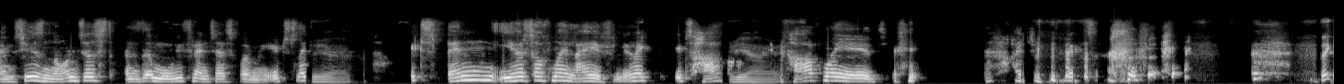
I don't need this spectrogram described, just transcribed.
MCU is not just another movie franchise for me. It's like Yeah, it's ten years of my life. Like it's half yeah, yeah. half my age. I it's, Like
